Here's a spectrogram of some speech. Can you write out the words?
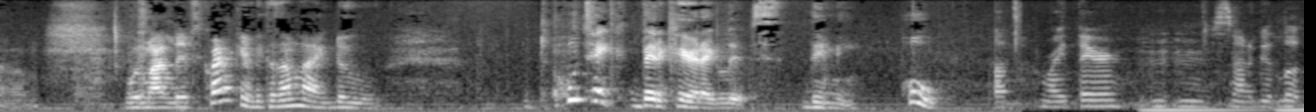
um, with my lips cracking because I'm like, dude, who take better care of their lips than me? Who? Up right there, Mm-mm, it's not a good look.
